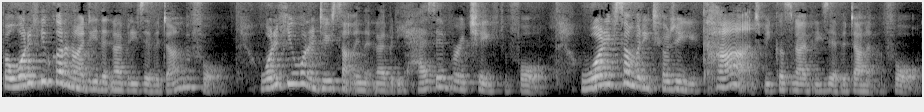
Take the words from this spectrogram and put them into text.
But what if you've got an idea that nobody's ever done before? What if you want to do something that nobody has ever achieved before? What if somebody tells you you can't because nobody's ever done it before?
